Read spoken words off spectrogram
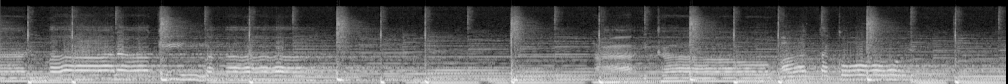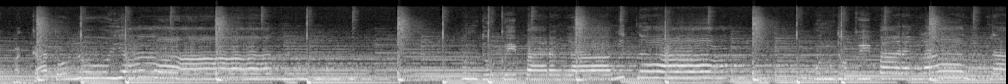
Nangyari man aking mahal. Na ikaw at ako'y magkatuluyan. Mundo ko'y parang langit na Mundo ko'y parang langit na.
